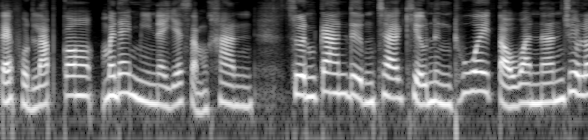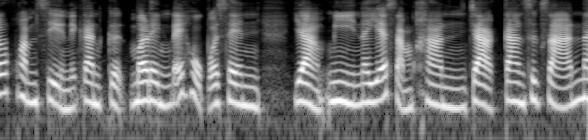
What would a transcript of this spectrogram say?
แต่ผลลัพธ์ก็ไม่ได้มีนัยสำคัญ ส่วนการดื่มชาเขียวหนึ่งถ้วยต่อวันนั้นช่วยลดความเสี่ยงในการเกิดมะเร็งได้ 6%อย่างมีนัยสำคัญจากการศึกษาใน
